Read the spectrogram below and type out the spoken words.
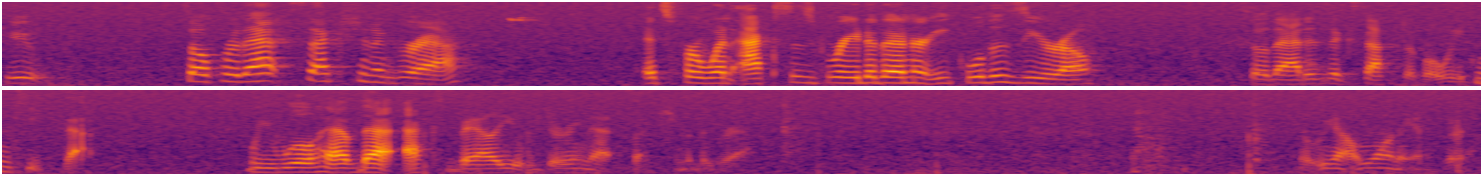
2. So for that section of graph, it's for when x is greater than or equal to 0. So that is acceptable. We can keep that. We will have that x value during that section of the graph. So we got one answer.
